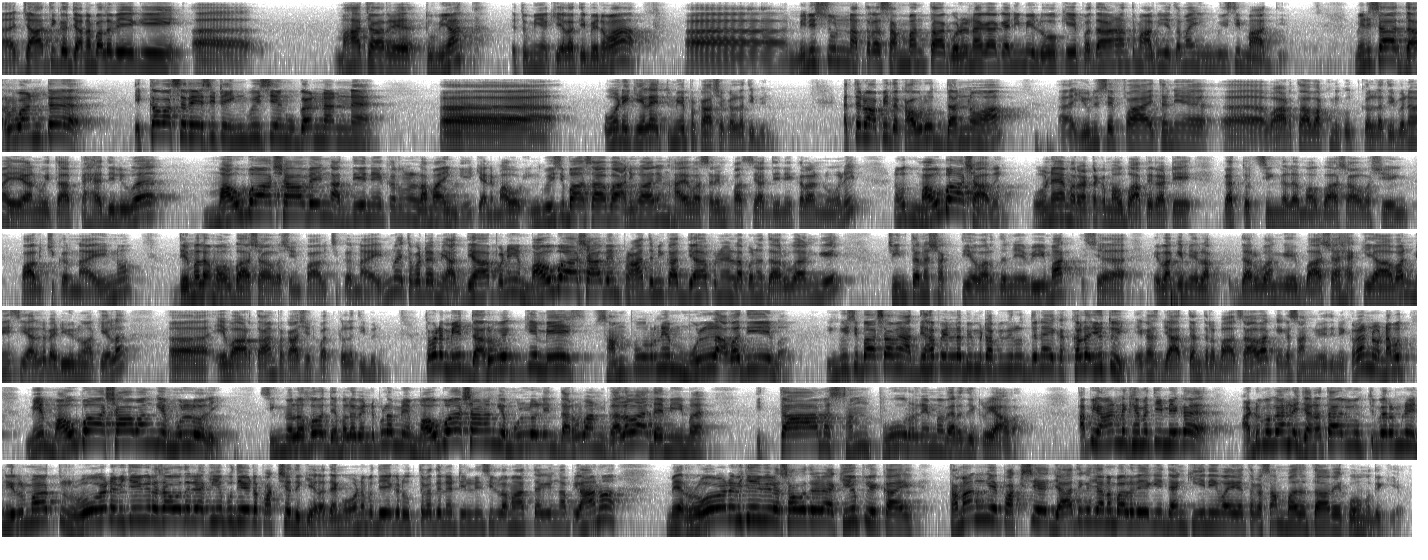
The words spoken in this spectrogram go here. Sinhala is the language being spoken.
ජාතික ජනබලවේගේ මහාචාර්යතුමියක් එතුමිය කියලා තිබෙනවා මිනිසුන් අතර සම්බන්ධතා ගොඩනගා ගැනීමේ ලෝකයේ ප්‍රධානතම අවිය තමයි ඉංග්‍රීසි මාධ්‍ය. මේ නිසා දරුවන්ට එක වසරේ සිට ඉංග්‍රීසියෙන් උගන්වන්න ඕනේ කියලා එතුමිය ප්‍රකාශ කරලා තිබෙනවා. ඇත්තටම අපිද කවුරුත් දන්නවා යුනිසෙෆ් ආයතනය වාර්තාවක් නිකුත් කරලා තිබෙනවා. ඒ අනුව ඉතා පැහැදිලිව මව් භාෂාවෙන් අධ්‍යයනය කරන ළමයින්ගේ කියන්නේ මව් ඉංග්‍රීසි භාෂාව අනිවාර්යෙන් 6 වසරෙන් පස්සේ අධ්‍යයනය කරන්න ඕනේ. නමුත් මව් භාෂාවෙන් ඕනෑම රටක මව් අපේ රටේ ගත්තොත් සිංහල මව් භාෂාව වශයෙන් පාවිච්චි කරන අය ඉන්නවා. දෙමළ මව් භාෂාව වශයෙන් පාවිච්චි කරන අය ඉන්නවා. එතකොට මේ අධ්‍යාපනයේ මව් භාෂාවෙන් ප්‍රාථමික අධ්‍යාපනය ලබන දරුවන්ගේ චින්තන ශක්තිය වර්ධනය වීමක් ඒ වගේ මේ දරුවන්ගේ භාෂා හැකියාවන් මේ සියල්ල වැඩි වෙනවා කියලා ඒ වාර්තාවෙන් ප්‍රකාශයට පත් කරලා තිබෙනවා. එතකොට මේ දරුවෙක්ගේ මේ සම්පූර්ණ මුල් අවදියේම ඉංග්‍රීසි භාෂාවෙන් අධ්‍යාපනය ලැබීමට අපි විරුද්ධ නැහැ ඒක කළ යුතුයි. ඒක ජාත්‍යන්තර භාෂාවක් ඒක සංවේදනය කරන්න ඕන. නමුත් මේ මව් භාෂාවන්ගේ මුල් වලින් සිංහල හෝ දෙමළ වෙන්න පුළුවන් මේ මව් භාෂාවන්ගේ මුල් වලින් දරුවන් ගලවා දැමීම ඉතාම සම්පූර්ණයෙන්ම වැරදි ක්‍රියාවක්. අපි ආන්න කැමති මේක අඩුම ගානේ ජනතා විමුක්ති පෙරමුණේ නිර්මාතෘ රෝහණ විජේවීර සහෝදරයා කියපු දෙයට පක්ෂද කියලා. දැන් ඕනම දෙයකට උත්තර දෙන්න ටිල්ලින් සිල්වා මහත්තයාගෙන් අපි අහනවා මේ රෝහණ විජේවීර සහෝදරයා කියපු එකයි තමන්ගේ පක්ෂයේ ජාතික ජන බලවේගී දැන් කියන ඒවායි අතර සම්බන්ධතාවය කොහොමද කියලා.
